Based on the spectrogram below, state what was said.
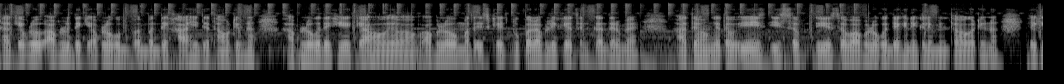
ताकि आप लोग आप लोग देखिए, आप लोग को दिखा ही देता हूँ, ठीक ना? आप लोग देखिए क्या होगा आप लोग मतलब स्केच बुक वाला एप्लीकेशन के अंदर में आते होंगे तो ये इस सब, ये सब आप लोग को देखने के लिए मिलता होगा, ठीक ना? लेकिन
